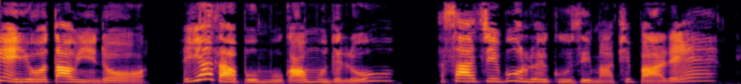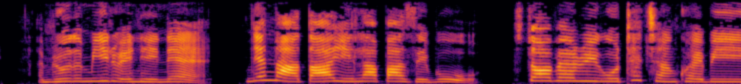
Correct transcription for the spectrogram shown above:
ငယ်ရောတောက်ရင်တော့အရသာပိုမှုကောင်းမှုတလို့အစာကျေဖို့လွယ်ကူစေမှာဖြစ်ပါတယ်။အမျိုးသမီးတွေအနေနဲ့မျက်နှာသားရည်လှပစေဖို့စတော်ဘယ်ရီကိုထက်ချန်ခွဲပြီး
